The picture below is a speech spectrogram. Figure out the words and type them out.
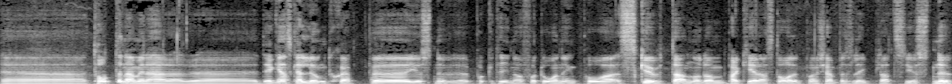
Eh, Tottenham mina herrar. Eh, det är ganska lugnt skepp eh, just nu. Pochettino har fått ordning på skutan och de parkerar stadigt på en Champions League-plats just nu.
